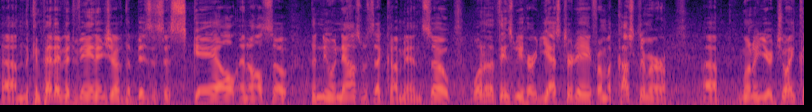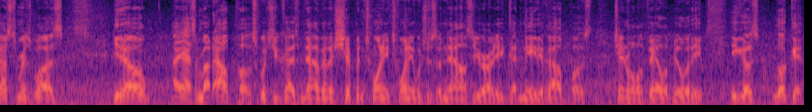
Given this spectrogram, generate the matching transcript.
um, the competitive advantage of the business is scale and also the new announcements that come in. So one of the things we heard yesterday from a customer, uh, one of your joint customers was, you know, I asked him about Outpost, which you guys are now going to ship in 2020, which was announced, you already got native Outpost general availability. He goes, look it,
